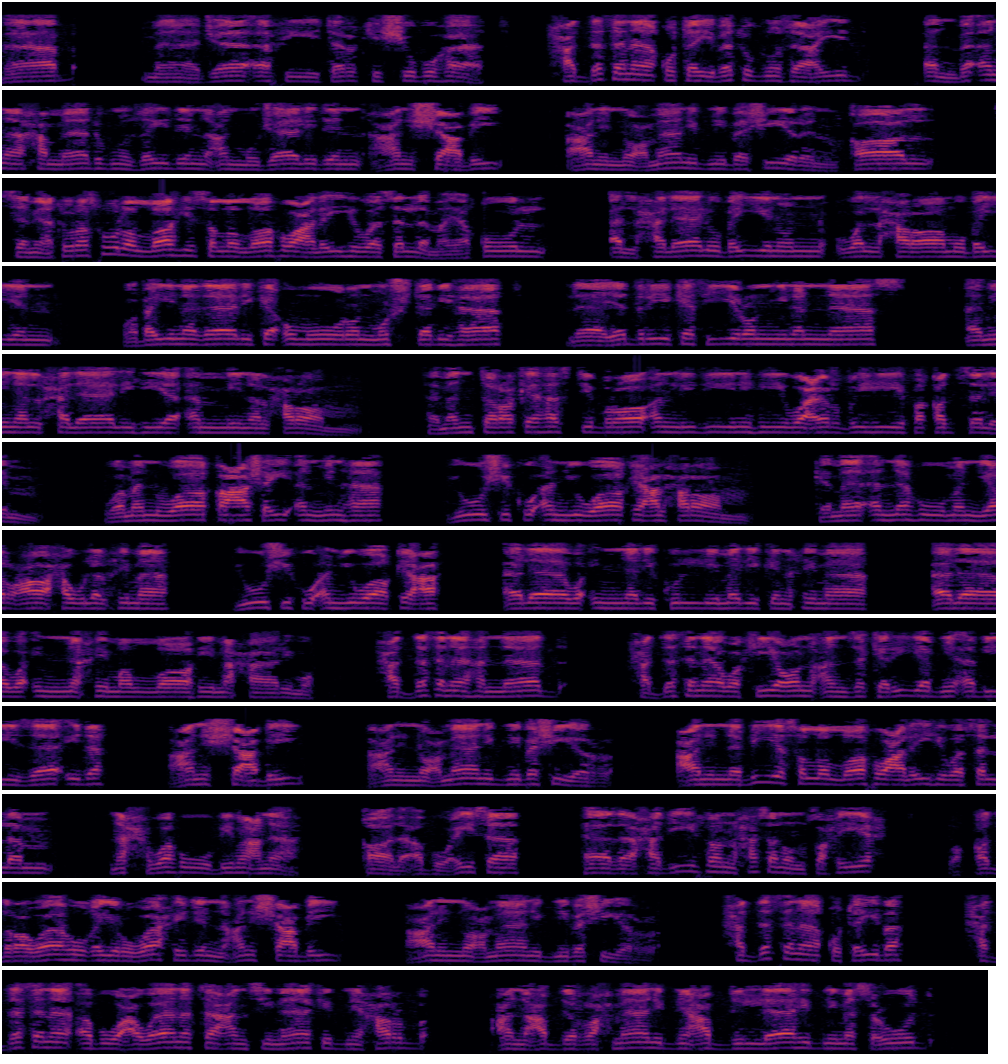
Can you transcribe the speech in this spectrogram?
باب ما جاء في ترك الشبهات. حدثنا قتيبة بن سعيد أنبأنا حماد بن زيد عن مجالد عن الشعبي عن النعمان بن بشير قال سمعت رسول الله صلى الله عليه وسلم يقول الحلال بين والحرام بين وبين ذلك أمور مشتبهات لا يدري كثير من الناس أمن الحلال هي أم من الحرام؟ فمن تركها استبراء لدينه وعرضه فقد سلم. ومن واقع شيئا منها يوشك أن يواقع الحرام. كما أنه من يرعى حول الحمى يوشك أن يواقعه. ألا وإن لكل ملك حمى. ألا وإن حمى الله محارمه. حدثنا هناد حدثنا وكيع عن زكريا بن أبي زائدة عن الشعبي عن النعمان بن بشير عن النبي صلى الله عليه وسلم نحوه بمعناه. قال أبو عيسى هذا حديث حسن صحيح وقد رواه غير واحد عن الشعبي عن النعمان بن بشير. حدثنا قتيبة حدثنا أبو عوانة عن سماك بن حرب عن عبد الرحمن بن عبد الله بن مسعود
